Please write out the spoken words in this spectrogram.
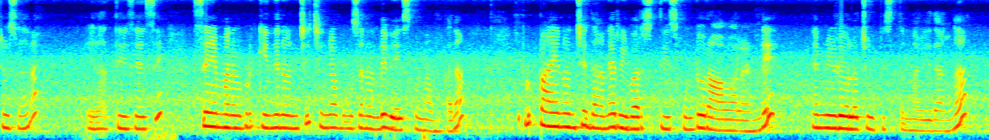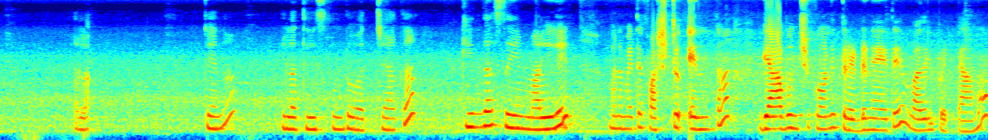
చూసారా ఇలా తీసేసి సేమ్ మనం ఇప్పుడు కింది నుంచి చిన్న పూస నుండి వేసుకున్నాం కదా. ఇప్పుడు పైనుంచి దాన్ని రివర్స్ తీసుకుంటూ రావాలండి. నేను వీడియోలో చూపిస్తున్న విధంగా అలా. ఓకేనా? ఇలా తీసుకుంటూ వచ్చాక కింద సేమ్ మళ్ళీ మనమైతే ఫస్ట్ ఎంత గ్యాప్ ఉంచుకొని థ్రెడ్ని అయితే వదిలిపెట్టామో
